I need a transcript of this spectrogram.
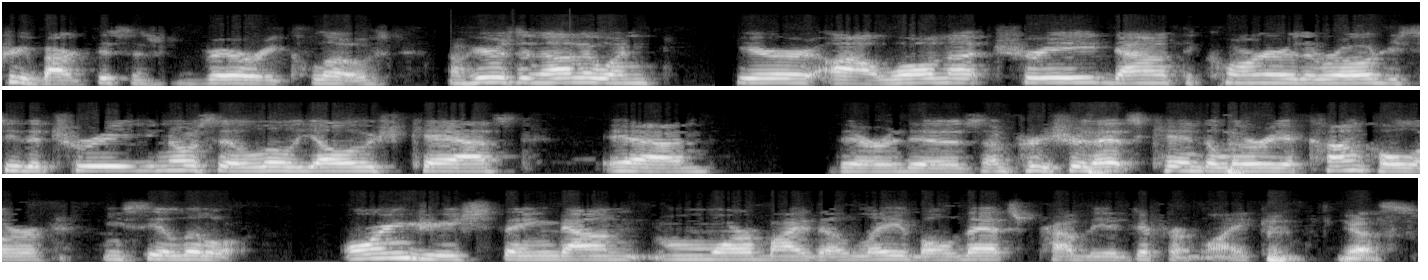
tree bark, this is very close. Now here's another one here, uh, walnut tree down at the corner of the road. You see the tree, you notice a little yellowish cast and there it is. I'm pretty sure that's Candelaria concolor. You see a little orangish thing down more by the label. That's probably a different lichen. yes.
